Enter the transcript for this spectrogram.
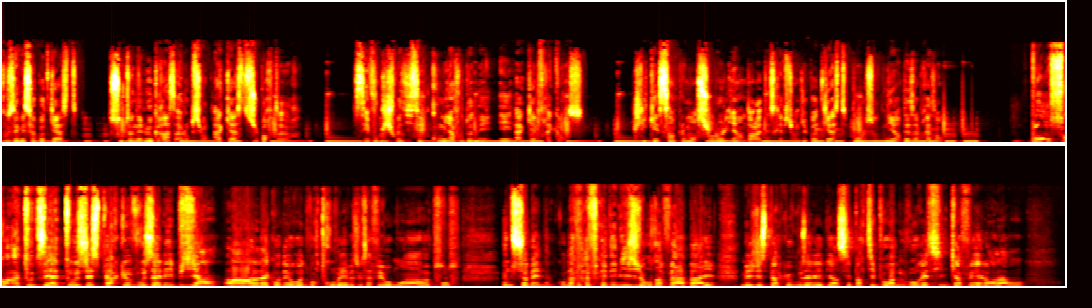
Vous aimez ce podcast? Soutenez-le grâce à l'option ACAST Supporter. C'est vous qui choisissez combien vous donnez et à quelle fréquence. Cliquez simplement sur le lien dans la description du podcast pour le soutenir dès à présent. Bonsoir à toutes et à tous, j'espère que vous allez bien. Oh là là qu'on est heureux de vous retrouver parce que ça fait au moins euh, une semaine qu'on n'a pas fait d'émission, ça fait un bail, mais j'espère que vous allez bien. C'est parti pour un nouveau Racing Café. Alors là, on,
